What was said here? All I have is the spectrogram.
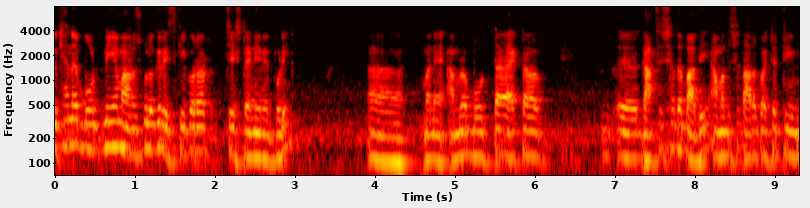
ওইখানে বোট নিয়ে মানুষগুলোকে রেস্কিউ করার চেষ্টায় নেমে পড়ি। মানে আমরা বোটটা একটা গাছের সাথে বাঁধি, আমাদের সাথে আরও কয়েকটা টিম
